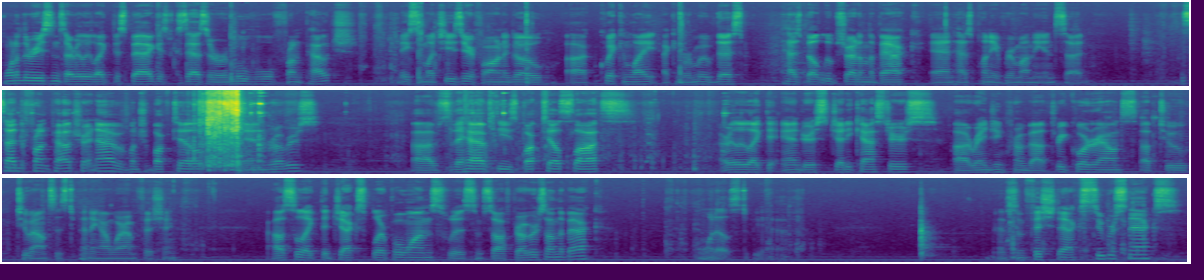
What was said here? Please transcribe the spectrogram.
One of the reasons I really like this bag is because it has a removable front pouch. It makes it much easier if I want to go uh, quick and light. I can remove this. Has belt loops right on the back and has plenty of room on the inside. Inside the front pouch right now I have a bunch of bucktails and rubbers. Uh, so they have these bucktail slots. I really like the Andrus Jetty casters, uh, ranging from about 3 quarter ounce up to 2 ounces depending on where I'm fishing. I also like the Jex Blurple ones with some soft rubbers on the back. What else do we have? I have some Fish Stacks Super Snacks,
